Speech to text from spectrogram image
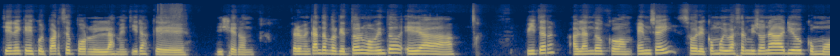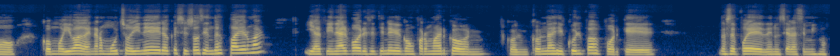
tiene que disculparse por las mentiras que dijeron. Pero me encanta porque todo el momento era Peter hablando con MJ sobre cómo iba a ser millonario, cómo, cómo iba a ganar mucho dinero, qué sé yo, siendo Spider-Man. Y al final, pobre, se tiene que conformar con, con, con unas disculpas porque no se puede denunciar a sí mismo.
